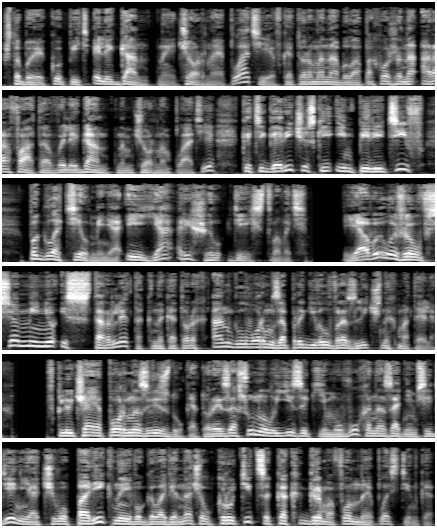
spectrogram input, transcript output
чтобы купить элегантное черное платье, в котором она была похожа на Арафата в элегантном черном платье, категорический императив поглотил меня, и я решил действовать. Я выложил все меню из старлеток, на которых Англворм запрыгивал в различных мотелях включая порнозвезду, которая засунула язык ему в ухо на заднем сиденье, отчего парик на его голове начал крутиться, как граммофонная пластинка.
